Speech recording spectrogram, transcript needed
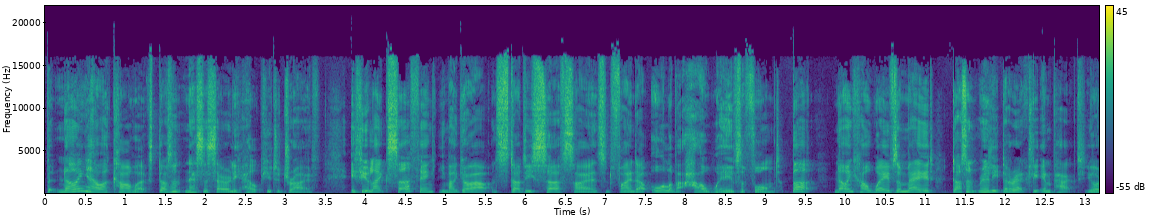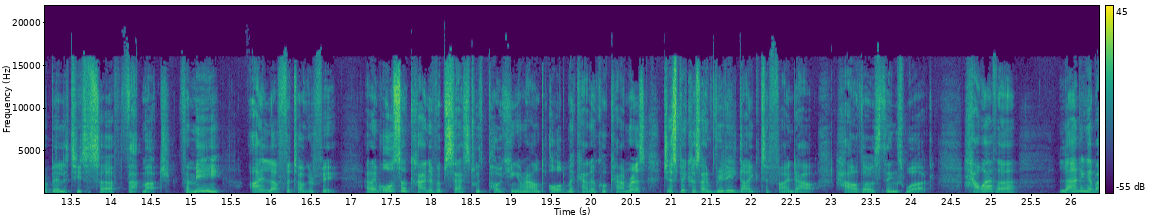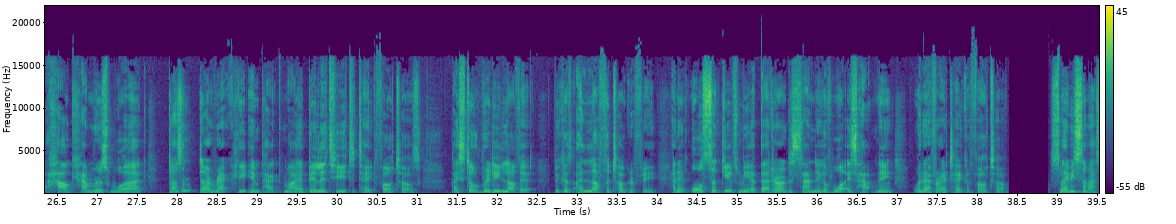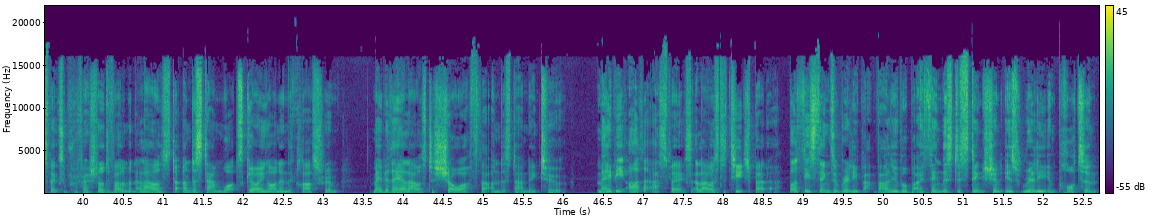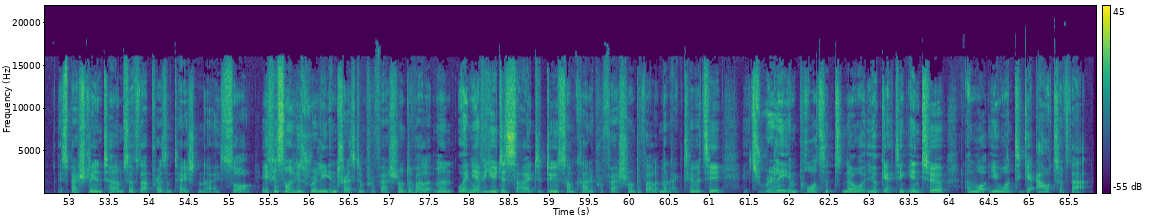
But knowing how a car works doesn't necessarily help you to drive. If you like surfing, you might go out and study surf science and find out all about how waves are formed. But knowing how waves are made doesn't really directly impact your ability to surf that much. For me, I love photography. And I'm also kind of obsessed with poking around old mechanical cameras just because I really like to find out how those things work. However, learning about how cameras work doesn't directly impact my ability to take photos. I still really love it because I love photography and it also gives me a better understanding of what is happening whenever I take a photo. So maybe some aspects of professional development allow us to understand what's going on in the classroom. Maybe they allow us to show off that understanding too. Maybe other aspects allow us to teach better. Both these things are really valuable, but I think this distinction is really important, especially in terms of that presentation I saw. If you're someone who's really interested in professional development, whenever you decide to do some kind of professional development activity, it's really important to know what you're getting into and what you want to get out of that.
